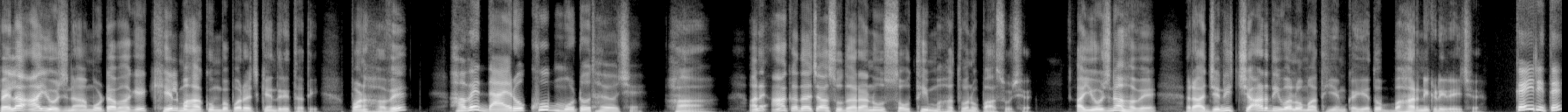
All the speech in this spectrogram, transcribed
પહેલા આ યોજના મોટાભાગે ખેલ મહાકુંભ પર જ કેન્દ્રિત હતી પણ હવે હવે દાયરો ખૂબ મોટો થયો છે. હા અને આ કદાચ આ સુધારાનું સૌથી મહત્વનું પાસું છે. આ યોજના હવે રાજ્યની ચાર દિવાલોમાંથી એમ કહીએ તો બહાર નીકળી રહી છે. કઈ રીતે?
